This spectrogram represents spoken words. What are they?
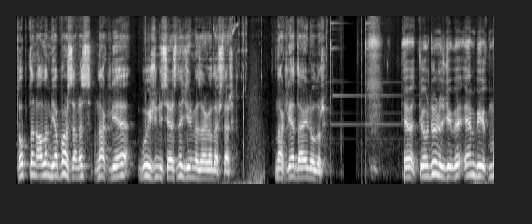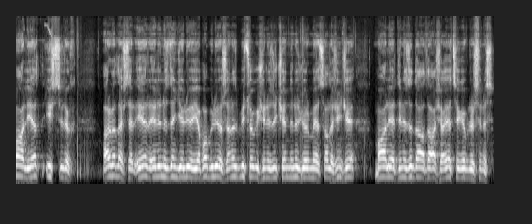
Toptan alım yaparsanız nakliye bu işin içerisine girmez arkadaşlar. Nakliye dahil olur. Evet gördüğünüz gibi en büyük maliyet işçilik. Arkadaşlar eğer elinizden geliyor yapabiliyorsanız birçok işinizi kendiniz görmeye çalışın ki maliyetinizi daha da aşağıya çekebilirsiniz.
